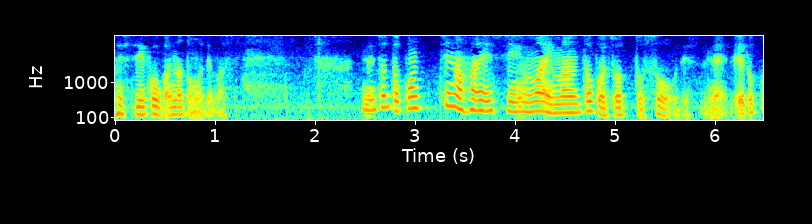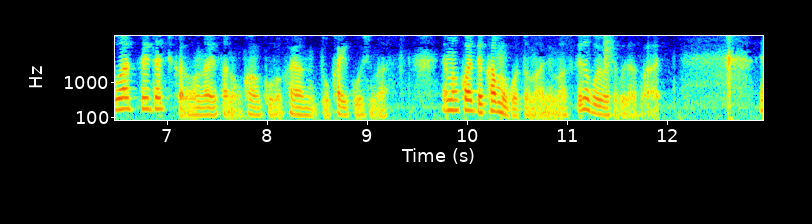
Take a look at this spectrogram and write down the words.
試していこうかなと思ってます。で、ちょっとこっちの配信は今のとこちょっとそうですね。で、6月1日からオンラインサロン観光がかやんと開講します。で、まあこうやって噛むこともありますけど、ご容赦ください。え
